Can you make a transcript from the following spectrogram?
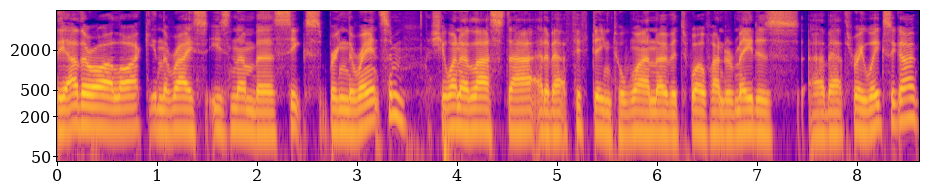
The other I like in the race is number six, Bring the Ransom. She won her last start at about 15 to 1 over 1200 metres about three weeks ago.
